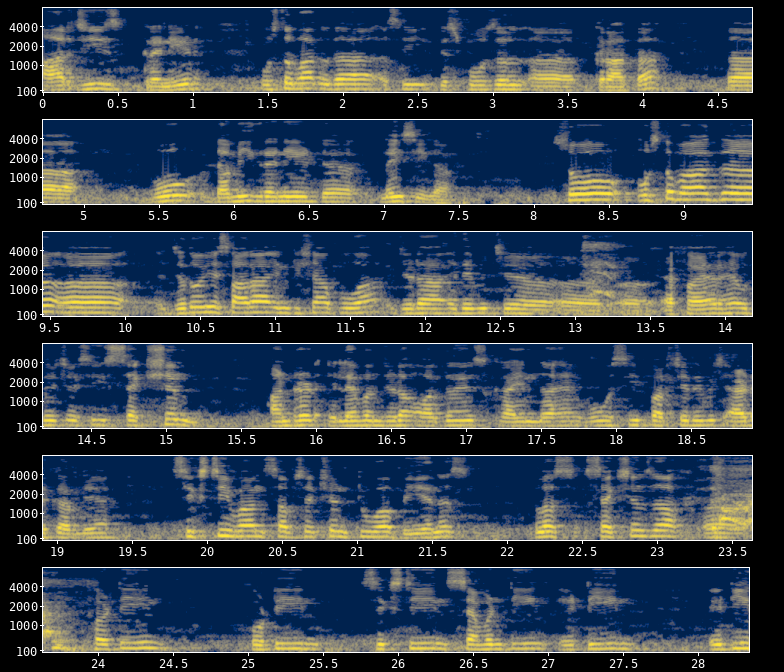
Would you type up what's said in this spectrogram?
ਆਰਜੀਜ਼ ਗ੍ਰੇਨੇਡ ਉਸ ਤੋਂ ਬਾਅਦ ਉਹਦਾ ਅਸੀਂ ਡਿਸਪੋਜ਼ਲ ਕਰਾਤਾ। ਤਾਂ ਉਹ ਡਮੀ ਗ੍ਰੇਨੇਡ ਨਹੀਂ ਸੀਗਾ। ਸੋ ਉਸ ਤੋਂ ਬਾਅਦ ਜਦੋਂ ਇਹ ਸਾਰਾ ਇਨਕਸ਼ਾਫ ਹੁਆ, ਜਿਹੜਾ ਇਹਦੇ ਵਿੱਚ ਐਫ ਆਈ ਆਰ ਹੈ, ਉਹਦੇ ਵਿੱਚ ਅਸੀਂ ਸੈਕਸ਼ਨ 111 ਜਿਹੜਾ ਆਰਗੇਨਾਈਜ਼ਡ ਕ੍ਰਾਈਮ ਦਾ ਹੈ, ਉਹ ਅਸੀਂ ਪਰਚੇ ਦੇ ਵਿੱਚ ਐਡ ਕਰ ਲਿਆ। 61 subsection 2 of BNS plus sections of 13 14 16 17 18 18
